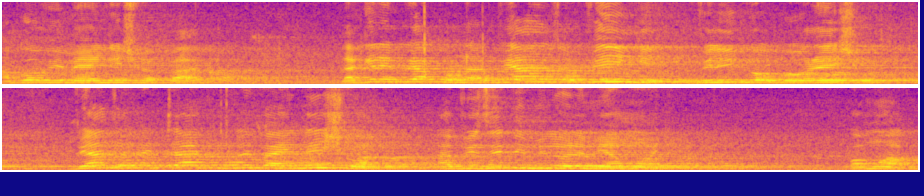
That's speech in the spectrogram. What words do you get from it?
ambavyo vimeainishwa pale, lakini pia kuna vyanzo vingi vilivyoboreshwa. Vyanzo vitatu vilivyoainishwa havizidi milioni mia moja kwa mwaka,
